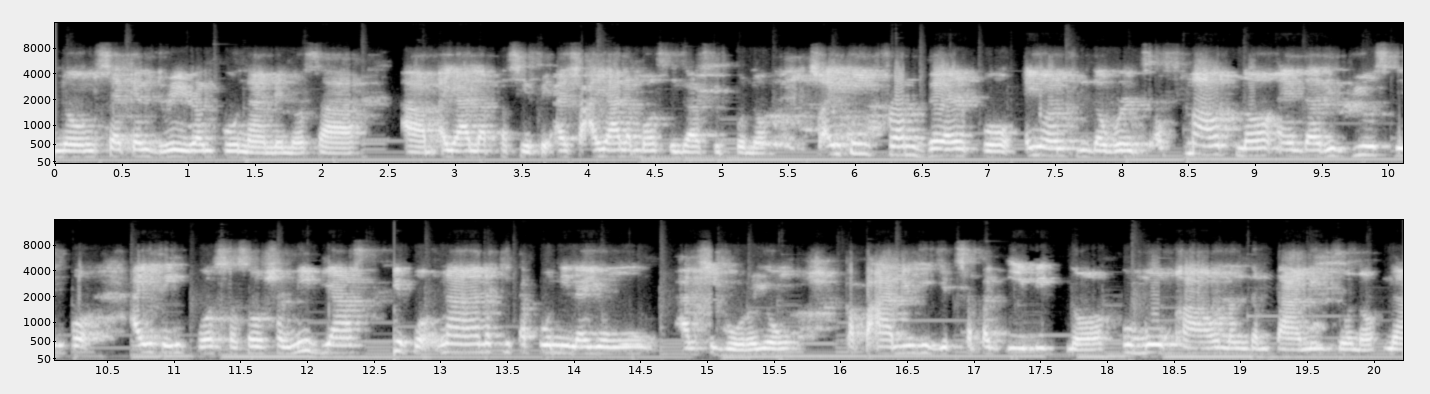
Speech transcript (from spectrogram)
nung second rerun po namin, no, sa um, Ayala Pacific, ay sa Ayala Mall Legazpi po, no. So I think from there po, ayun, from the words of mouth, no, and the reviews din po, I think po sa social media, yun po, na nakita po nila yung, ano siguro, yung kapaano yung higit sa pag-ibig, no, pumukaw ng damdamin po, no, na,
